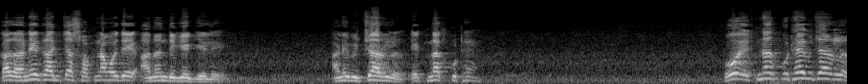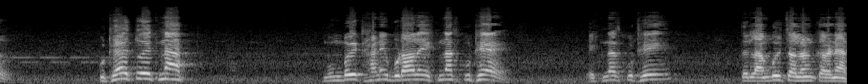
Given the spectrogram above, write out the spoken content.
काल अनेकांच्या स्वप्नामध्ये आनंद दिघे गेले. आणि विचारलं एकनाथ कुठे आहे? हो एकनाथ कुठे आहे? विचारलं. कुठे आहे तो एकनाथ? मुंबई ठाणे बुडाला एकनाथ कुठे आहे? एकनाथ कुठे? तर लांगुल चालन करण्यात.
